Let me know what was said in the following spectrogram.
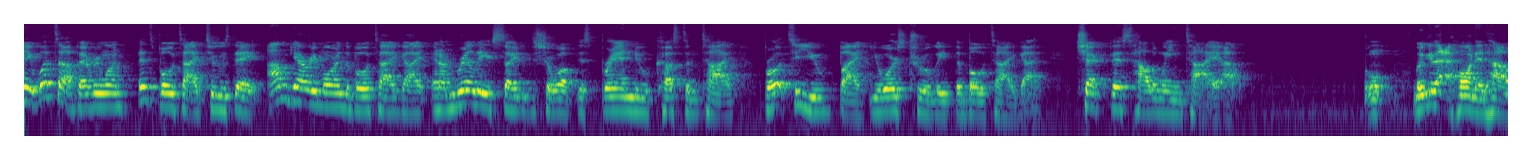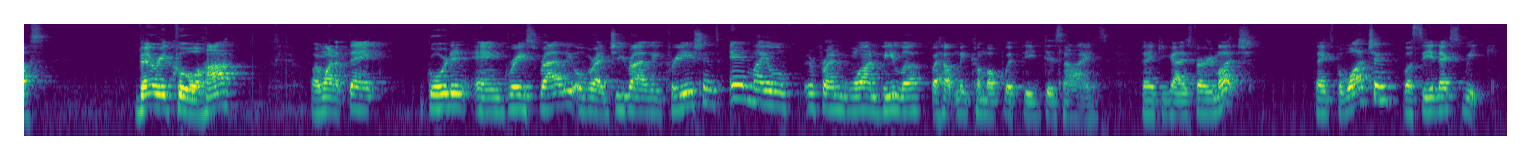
Hey, what's up everyone? It's Bowtie Tuesday. I'm Garry Morin, the Bowtie Guy, and I'm really excited to show off this brand new custom tie brought to you by yours truly, the Bowtie Guy. Check this Halloween tie out. Boom. Look at that haunted house. Very cool, huh? I want to thank Gordon and Grace Riley over at G Riley Creations and my old friend Juan Vila for helping me come up with the designs. Thank you guys very much. Thanks for watching. We'll see you next week.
